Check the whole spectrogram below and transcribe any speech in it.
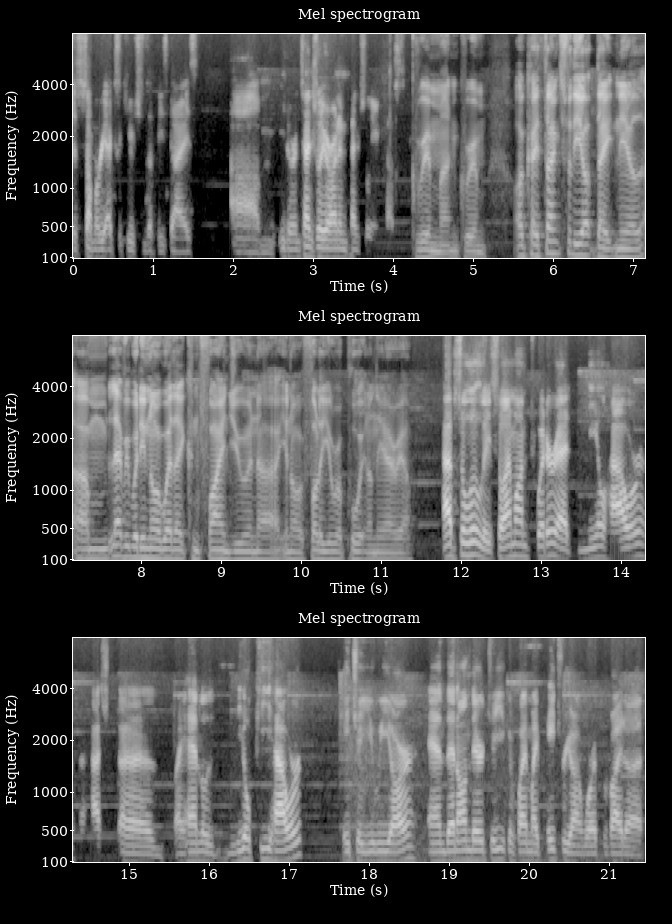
just summary executions of these guys, um, either intentionally or unintentionally in. Grim man, grim. Okay, thanks for the update, Neil. Um, let everybody know where they can find you and uh, you know follow your reporting on the area. Absolutely. So I'm on Twitter at Neil Hauer. Uh, I handle Neil P Hauer, H A U E R, and then on there too you can find my Patreon where I provide a,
